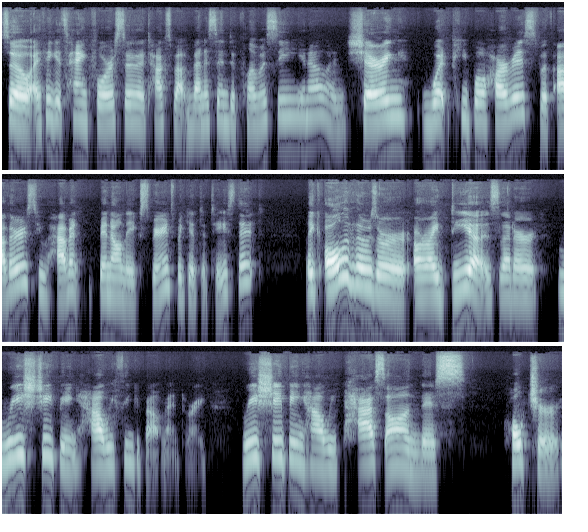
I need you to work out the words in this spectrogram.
So I think it's Hank Forester that talks about venison diplomacy, you know, and sharing what people harvest with others who haven't been on the experience but get to taste it. Like all of those are, are ideas that are reshaping how we think about mentoring reshaping how we pass on this culture,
